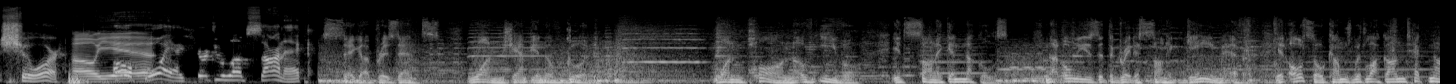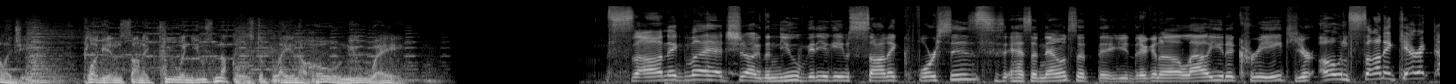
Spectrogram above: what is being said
Sure. Oh yeah. Oh boy, I sure do love Sonic. Sega presents one champion of good, one pawn of evil. It's Sonic and Knuckles. Not only is it the greatest Sonic game ever, it also comes with lock-on technology. Plug in Sonic 2 and use Knuckles to play in a whole new way. Sonic the Hedgehog, the new video game Sonic Forces, has announced that they, they're gonna allow you to create your own Sonic character.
